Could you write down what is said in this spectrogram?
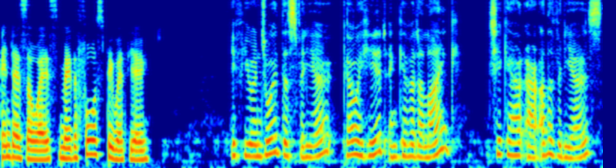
and as always, may the force be with you. If you enjoyed this video, go ahead and give it a like check out our other videos,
